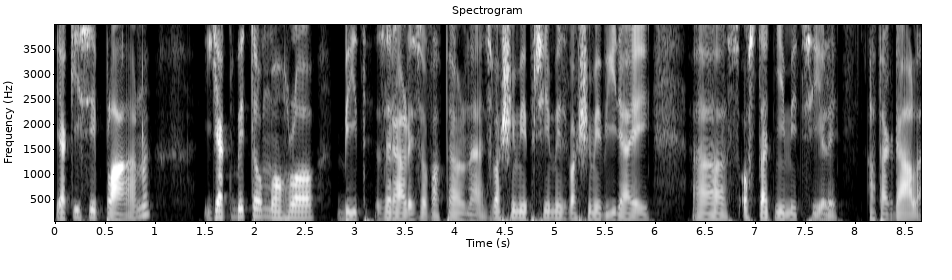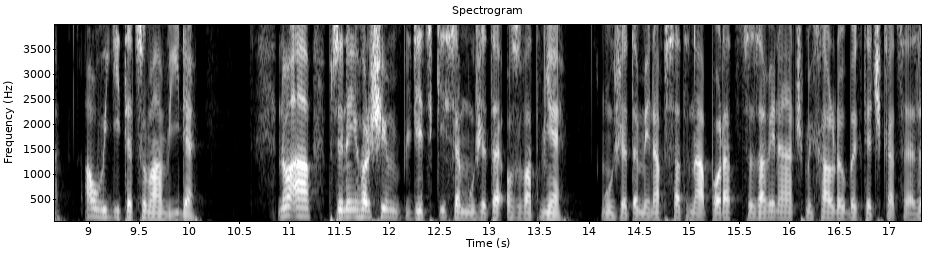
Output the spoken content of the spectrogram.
jakýsi plán, jak by to mohlo být zrealizovatelné s vašimi příjmy, s vašimi výdaji, eh, s ostatními cíly a tak dále. A uvidíte, co vám vyjde. No a při nejhorším vždycky se můžete ozvat mě. Můžete mi napsat na poradce zavináč michaldoubek.cz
